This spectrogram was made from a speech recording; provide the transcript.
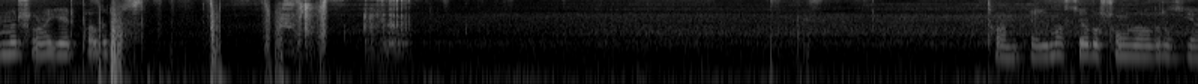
Bunları sonra geri alırız. Tamam elmas ya da sonra alırız ya.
